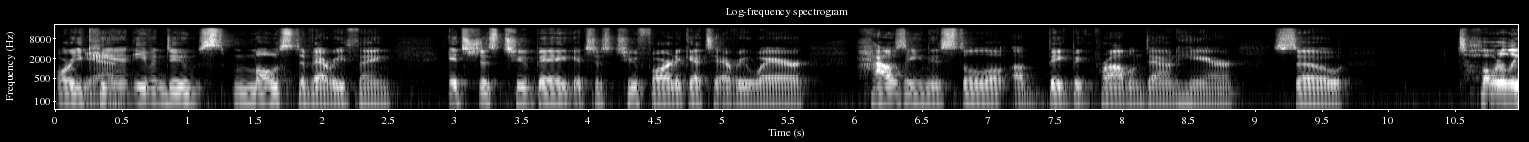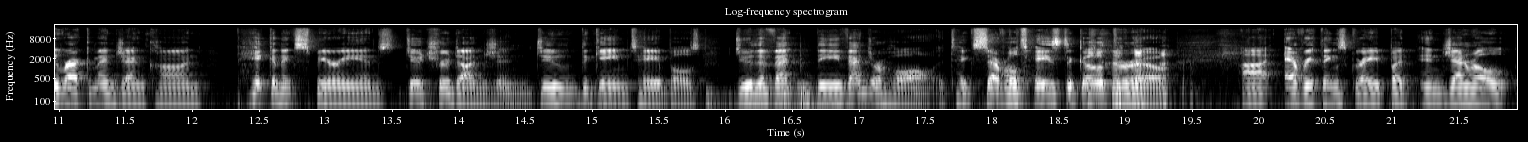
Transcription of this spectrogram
or you Yeah. can't even do most of everything. It's just too big. It's just too far to get to everywhere. Housing is still a big, big problem down here. So, totally recommend Gen Con. Pick an experience. Do True Dungeon. Do the game tables. Do the ven- the vendor hall. It takes several days to go through. uh, everything's great, but in general,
